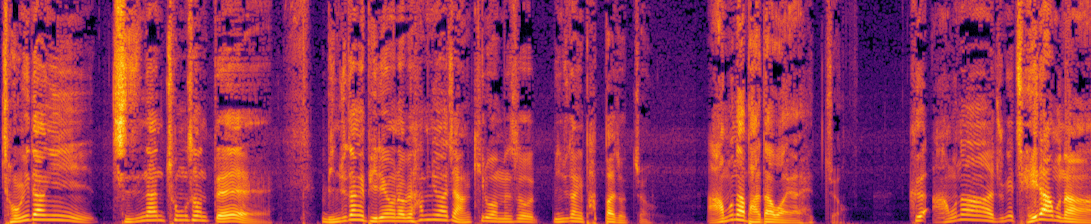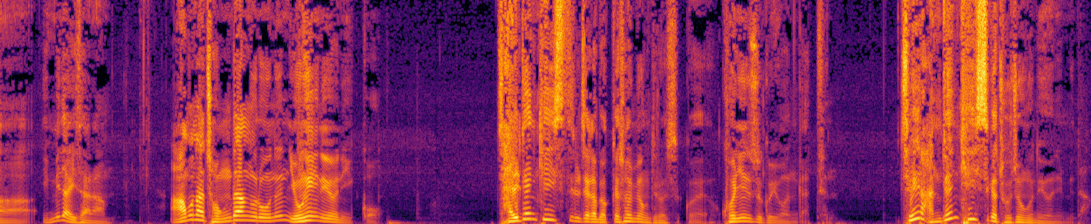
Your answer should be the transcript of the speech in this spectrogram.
정의당이 지난 총선 때 민주당의 비례연합에 합류하지 않기로 하면서 민주당이 바빠졌죠. 아무나 받아와야 했죠. 그 아무나 중에 제일 아무나입니다, 이 사람. 아무나 정당으로는 용혜인 의원이 있고, 잘된 케이스들을 제가 몇 개 설명드렸을 거예요. 권인숙 의원 같은. 제일 안 된 케이스가 조정훈 의원입니다.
